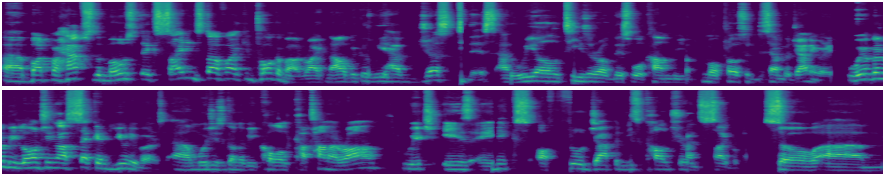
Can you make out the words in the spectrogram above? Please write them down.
uh, but perhaps the most exciting stuff I can talk about right now, because we have just this, and real teaser of this will come more closer to December, January. We're going to be launching our second universe, um, which is going to be called Katana Ra, which is a mix of full Japanese culture and cyberpunk. So um,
